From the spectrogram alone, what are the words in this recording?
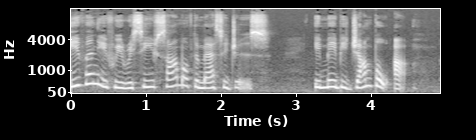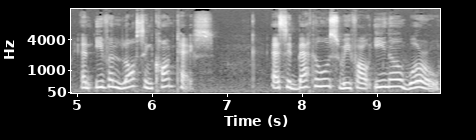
even if we receive some of the messages, it may be jumbled up and even lost in context as it battles with our inner world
